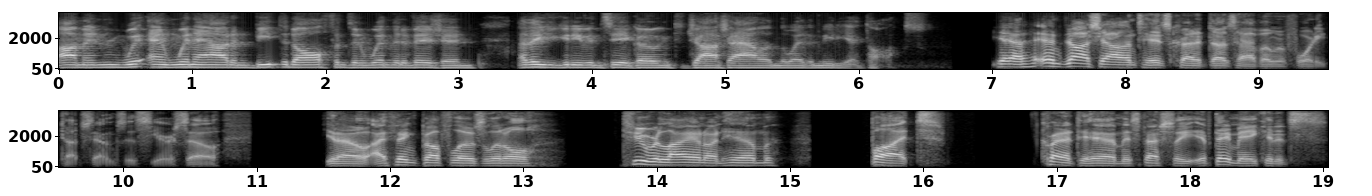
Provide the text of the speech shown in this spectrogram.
um, and wi- and win out and beat the Dolphins and win the division, I think you could even see it going to Josh Allen the way the media talks. Yeah, and Josh Allen, to his credit, does have over 40 touchdowns this year. So, you know, I think Buffalo's a little too reliant on him, but credit to him, especially if they make it, it's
